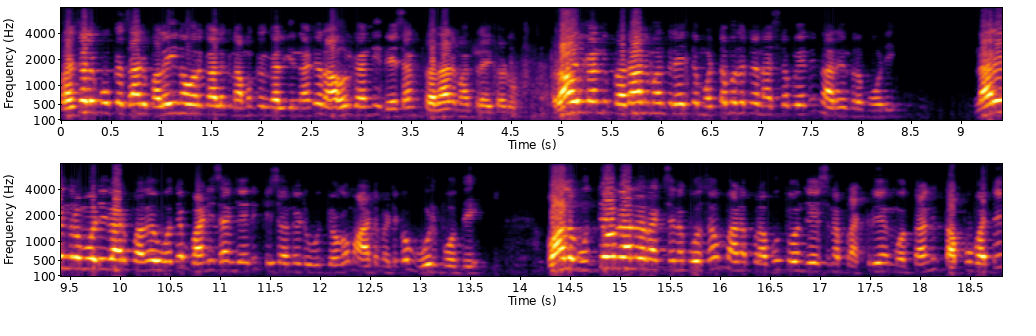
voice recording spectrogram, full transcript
ప్రజలకు ఒక్కసారి బలహీన వర్గాలకు నమ్మకం కలిగిందంటే రాహుల్ గాంధీ దేశానికి ప్రధానమంత్రి అవుతాడు. రాహుల్ గాంధీ ప్రధానమంత్రి అయితే మొట్టమొదట నష్టపోయింది నరేంద్ర మోడీ. నరేంద్ర మోడీ గారు పదవి పోతే బండి సంజయ్ని కిషన్ రెడ్డి ఉద్యోగం ఆటోమేటిక్గా ఊడిపోద్ది. వాళ్ళ ఉద్యోగాల రక్షణ కోసం మన ప్రభుత్వం చేసిన ప్రక్రియను మొత్తాన్ని తప్పుబట్టి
